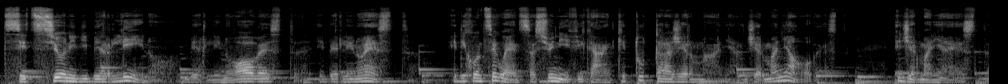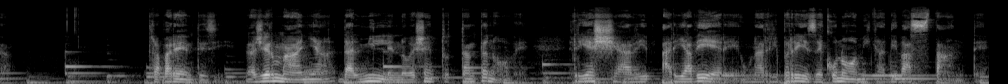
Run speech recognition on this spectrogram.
sezioni di Berlino, Berlino Ovest e Berlino Est, e di conseguenza si unifica anche tutta la Germania, Germania Ovest e Germania Est. Tra parentesi, la Germania dal 1989 riesce a, ri- a riavere una ripresa economica devastante,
